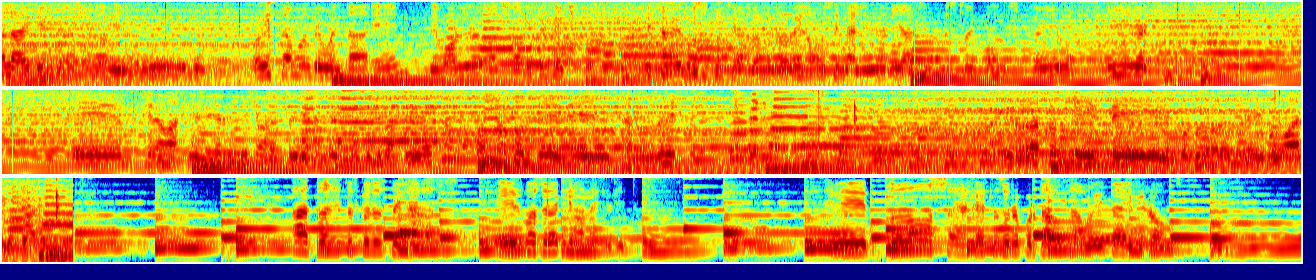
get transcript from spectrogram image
Hola y bienvenidos a un nuevo video. Hoy estamos de vuelta en The Murder of Sonic the Hedgehog. Esta vez vamos a considerar donde lo dejamos en la librería, si no estoy con Spyro y Vector. Eh, sin nada más que decir, si no estoy dejando el capítulo anterior con Knuckles en el carro del oeste. Hace rato que este juego no lo traigo al canal. Ah, todas estas cosas pesadas. Es basura que no necesito. Eh, todos, acá está su reportaje favorita de Amy Rose.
